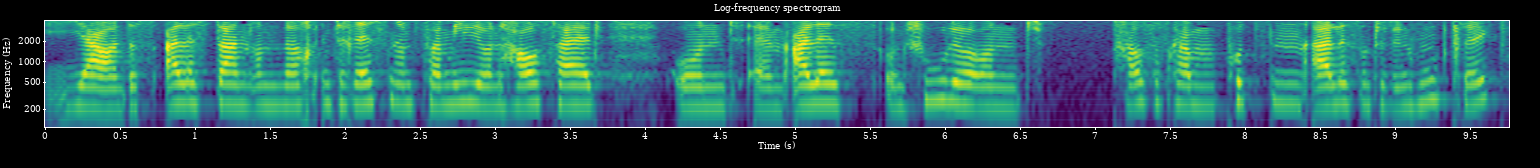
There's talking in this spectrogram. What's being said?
ja, und das alles dann und noch Interessen und Familie und Haushalt und ähm, alles und Schule und Hausaufgaben putzen, alles unter den Hut kriegt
